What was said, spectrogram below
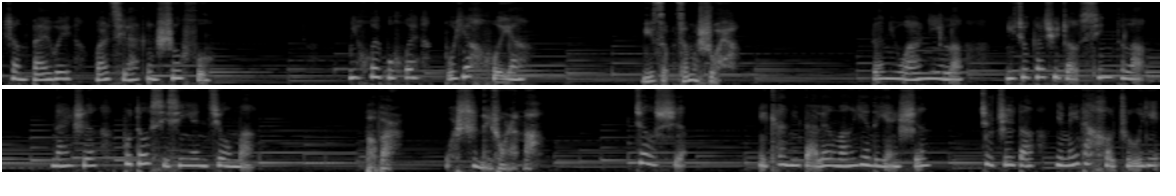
让白薇玩起来更舒服。你会不会不要我呀？你怎么这么说呀？等你玩腻了，你就该去找新的了。男人不都喜新厌旧吗？宝贝儿，我是那种人吗？就是。你看你打量王爷的眼神，就知道你没打好主意。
